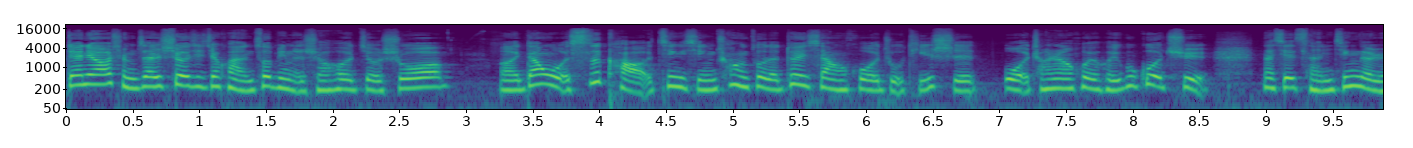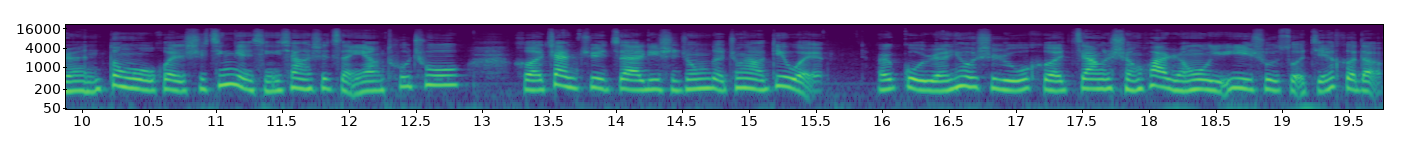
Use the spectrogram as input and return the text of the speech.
Daniel Asham 在设计这款作品的时候就说：“呃，当我思考进行创作的对象或主题时，我常常会回顾过去那些曾经的人、动物或者是经典形象是怎样突出和占据在历史中的重要地位，而古人又是如何将神话人物与艺术所结合的。”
